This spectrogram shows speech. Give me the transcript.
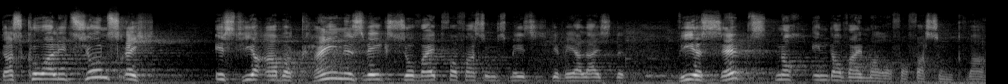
Das Koalitionsrecht ist hier aber keineswegs so weit verfassungsmäßig gewährleistet, wie es selbst noch in der Weimarer Verfassung war.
